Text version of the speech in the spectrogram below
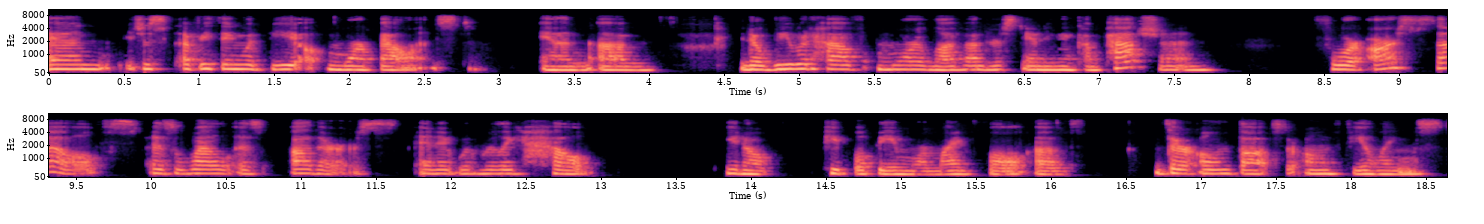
and just everything would be more balanced. And, um, you know, we would have more love, understanding, and compassion for ourselves as well as others. And it would really help, you know, people be more mindful of their own thoughts, their own feelings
